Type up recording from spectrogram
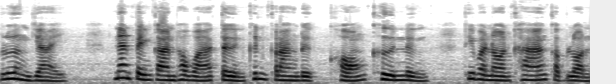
เรื่องใหญ่ นั่นเป็นการผวาตื่นขึ้นกลางดึกของคืนหนึ่ง ที่มานอนค้างกับหล่อน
